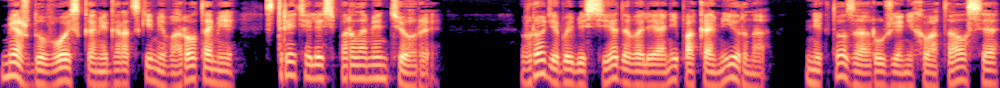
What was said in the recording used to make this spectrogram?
между войсками и городскими воротами встретились парламентеры. Вроде бы беседовали они пока мирно, никто за оружие не хватался,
